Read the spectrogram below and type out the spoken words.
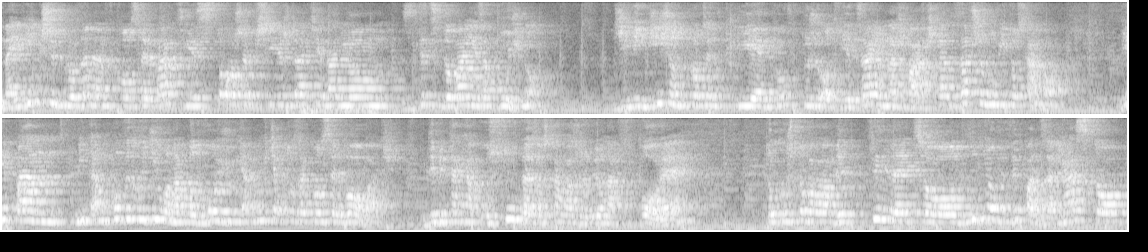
Największym problemem w konserwacji jest to, że przyjeżdżacie na nią zdecydowanie za późno. 90% klientów, którzy odwiedzają nasz warsztat, zawsze mówi to samo. Wie pan, mi tam powychodziło na podwoziu, ja bym chciał to zakonserwować. Gdyby taka usługa została zrobiona w porę, to kosztowałaby tyle, co dwudniowy wypad za miasto,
